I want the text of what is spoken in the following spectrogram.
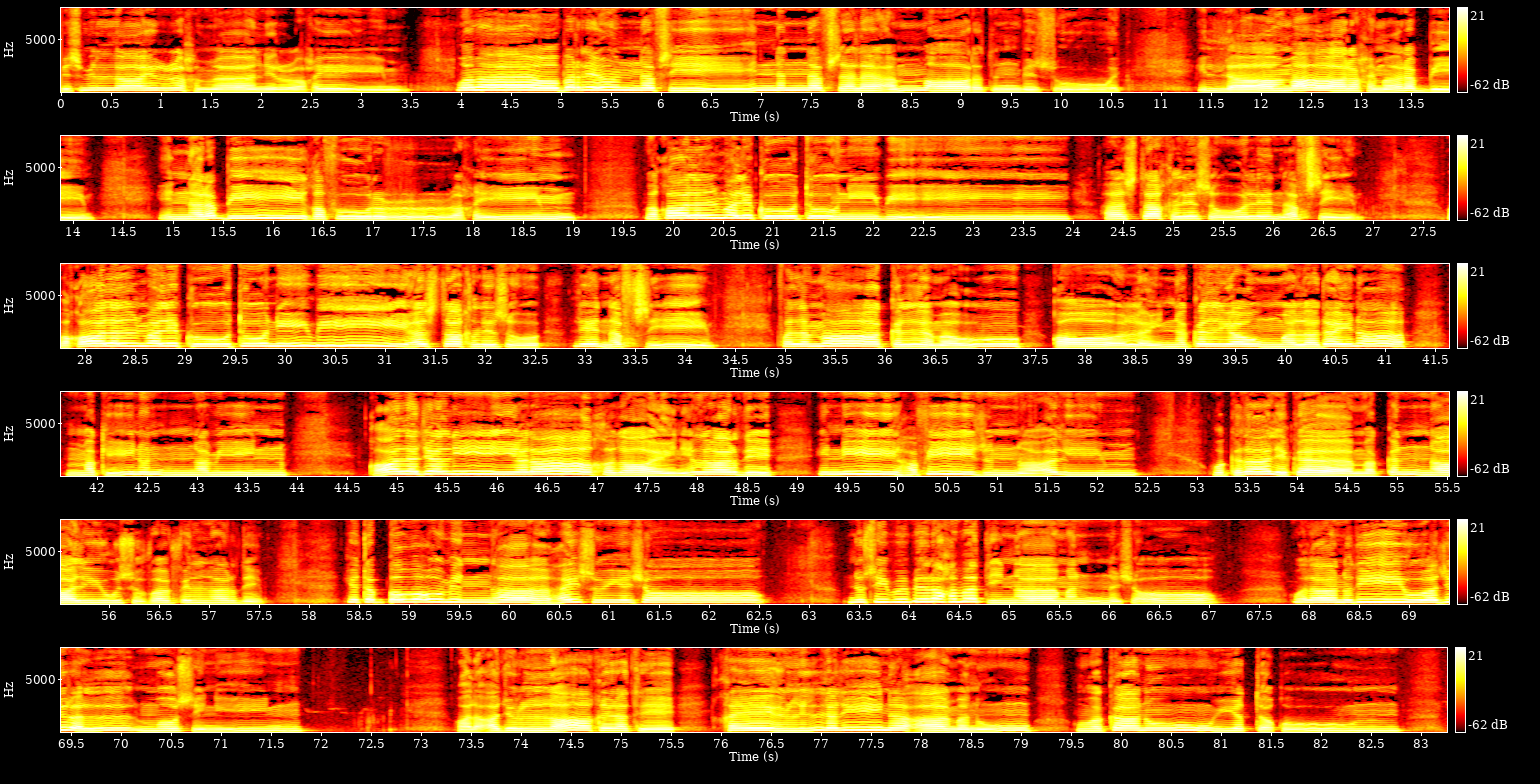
بسم الله الرحمن الرحيم وما أبرئ النفس إن النفس لأمارة بالسوء إلا ما رحم ربي إن ربي غفور رحيم وقال الملك توني به أستخلصه لنفسي وقال الملك توني به أستخلص لنفسي فلما كلمه قال إنك اليوم لدينا مكين أمين قال جلني على خزائن الأرض إني حفيظ عليم وكذلك مكنا ليوسف في الأرض يتبوع منها حيث يشاء نصيب برحمتنا من نشاء ولا نضيع أجر المحسنين ولأجر الآخرة خير للذين آمنوا وكانوا يتقون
